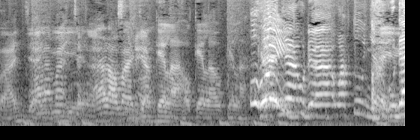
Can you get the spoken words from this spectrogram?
Wajar. Alamak, jangan. Alamak jangan. Oke lah, oke lah, oke lah. Kayaknya udah waktunya. ini. udah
